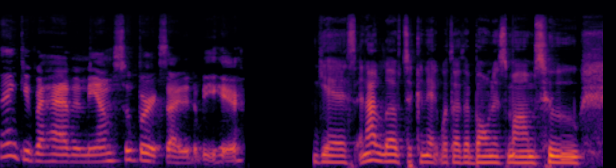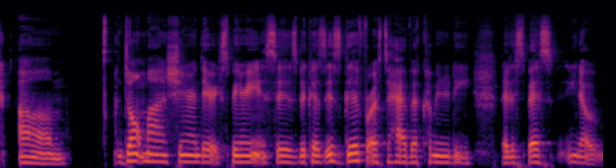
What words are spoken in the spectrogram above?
Thank you for having me. I'm super excited to be here. Yes, and I love to connect with other bonus moms who um, don't mind sharing their experiences because it's good for us to have a community that is best, you know,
